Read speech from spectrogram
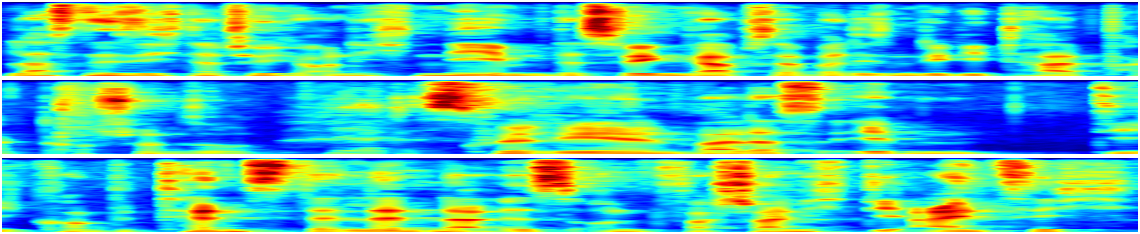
lassen die sich natürlich auch nicht nehmen. Deswegen gab es ja bei diesem Digitalpakt auch schon so Ja, Querelen, weil das eben die Kompetenz der Länder ist und wahrscheinlich die einzig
